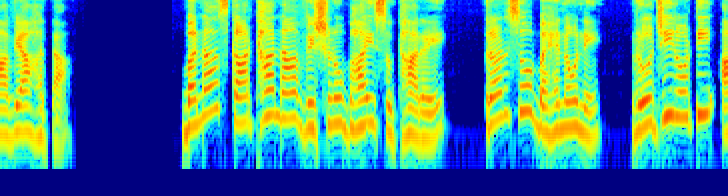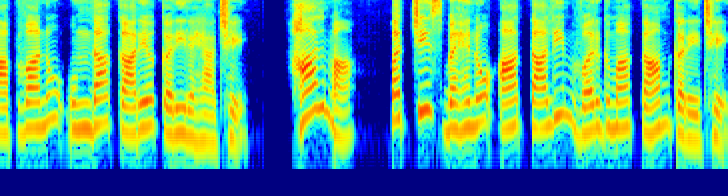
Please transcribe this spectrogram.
આવ્યા હતા. બનાસકાંઠાના વિષ્ણુભાઈ સુથારે ત્રણસો બહેનોને રોજીરોટી આપવાનું ઉમદા કાર્ય કરી રહ્યા છે. હાલમાં પચ્ચીસ બહેનો આ તાલીમ વર્ગમાં કામ કરે છે.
